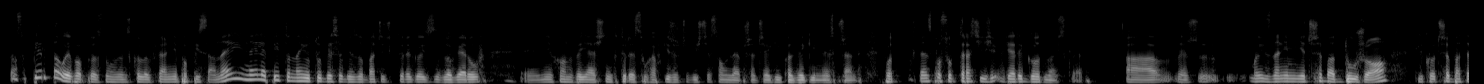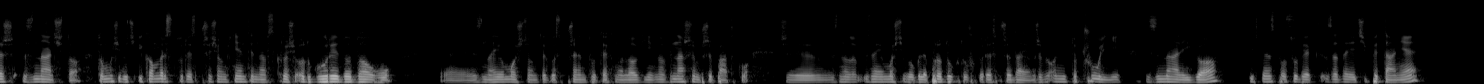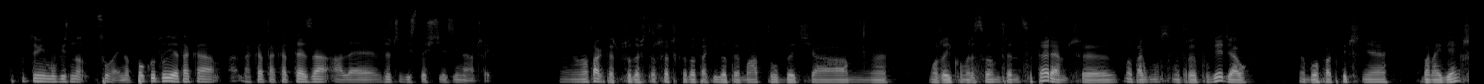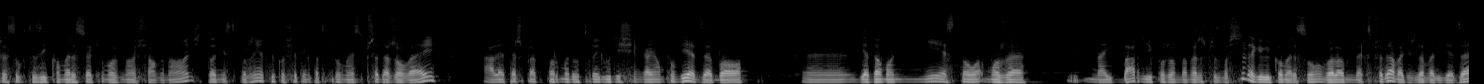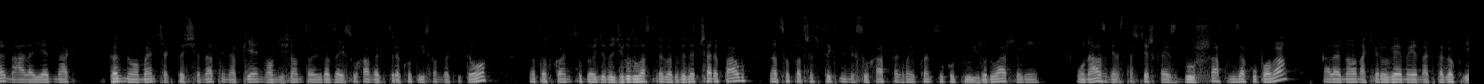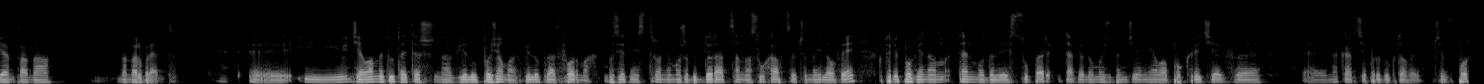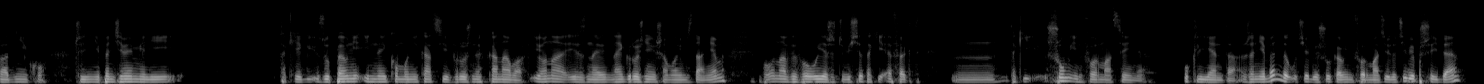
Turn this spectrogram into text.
tam są pierdoły po prostu, mówiąc kolokwialnie, popisane i najlepiej to na YouTubie sobie zobaczyć któregoś z vlogerów, y, niech on wyjaśni, które słuchawki rzeczywiście są lepsze, czy jakikolwiek inny sprzęt, bo w ten sposób traci wiarygodność sklep. A wiesz, moim zdaniem nie trzeba dużo, tylko trzeba też znać to. To musi być e-commerce, który jest przesiąknięty na wskroś od góry do dołu e, znajomością tego sprzętu, technologii, no w naszym przypadku, czy zna- znajomości w ogóle produktów, które sprzedają, żeby oni to czuli, znali go i w ten sposób, jak zadaję ci pytanie, no to ty mi mówisz, no słuchaj, no pokutuje taka, taka, taka teza, ale w rzeczywistości jest inaczej. No tak, też przydać troszeczkę do takiego tematu bycia mm, może e-commerce'owym trendsetterem, czy no tak bym w sumie trochę powiedział, no bo faktycznie chyba największy sukces e-commerce'u, jaki można osiągnąć, to nie stworzenie tylko świetnej platformy sprzedażowej, ale też platformy, do której ludzie sięgają po wiedzę, bo y, wiadomo, nie jest to może najbardziej pożądana rzecz przez właściciela takiego e-commerce'u, wolą jednak sprzedawać niż dawać wiedzę, no ale jednak w pewnym momencie, jak ktoś się natnie na 5, 10 rodzaj słuchawek, które kupi są do kitu, no to w końcu dojdzie do źródła, z którego wiedzę czerpał, na co patrzeć w tych innych słuchawkach, no i w końcu kupił źródła, czyli u nas, więc ta ścieżka jest dłuższa, wtedy zakupowa, ale no nakierujemy jednak tego klienta na, na nasz brand. Yy, I działamy tutaj też na wielu poziomach, wielu platformach, bo z jednej strony może być doradca na słuchawce czy mailowy, który powie nam, ten model jest super i ta wiadomość będzie miała pokrycie w, e, na karcie produktowej czy w poradniku, czyli nie będziemy mieli takiej zupełnie innej komunikacji w różnych kanałach. I ona jest naj, najgroźniejsza moim zdaniem, bo ona wywołuje rzeczywiście taki efekt, mm, taki szum informacyjny u klienta, że nie będę u ciebie szukał informacji, do ciebie przyjdę,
